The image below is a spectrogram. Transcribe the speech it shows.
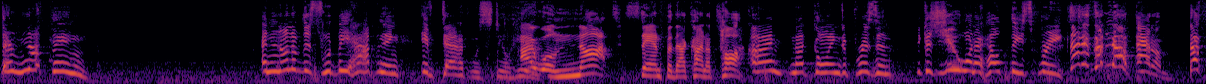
they're nothing! And none of this would be happening if Dad was still here. I will not stand for that kind of talk. I'm not going to prison because you want to help these freaks. That is enough, Adam! That's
